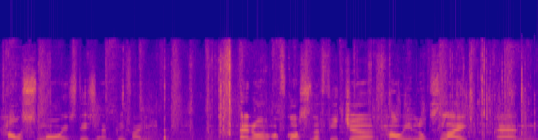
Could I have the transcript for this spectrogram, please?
how small is this amplifier. And of course the feature, how it looks like and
